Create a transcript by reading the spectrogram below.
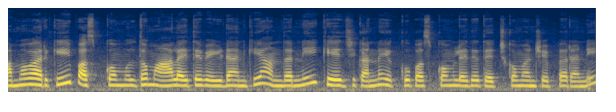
అమ్మవారికి పసుపు కొమ్ములతో మాల అయితే వేయడానికి అందరినీ కేజీ కన్నా ఎక్కువ పసుపు కొమ్ములు అయితే తెచ్చుకోమని చెప్పారని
